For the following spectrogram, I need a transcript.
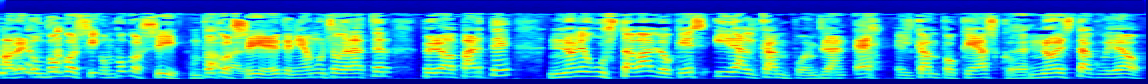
A ver, un poco sí, un poco sí, un poco Ah, vale. sí, ¿eh? tenía mucho carácter, pero aparte no le gustaba lo que es ir al campo, en plan, eh, el campo, qué asco, Eh. no está cuidado.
